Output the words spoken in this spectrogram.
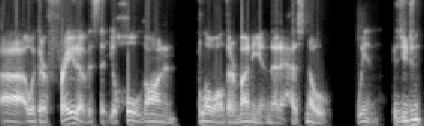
Uh, what they're afraid of is that you'll hold on and blow all their money, and then it has no win because you didn't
